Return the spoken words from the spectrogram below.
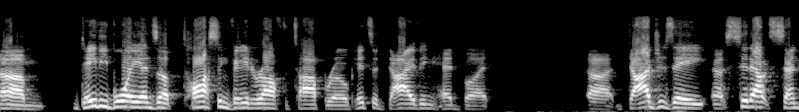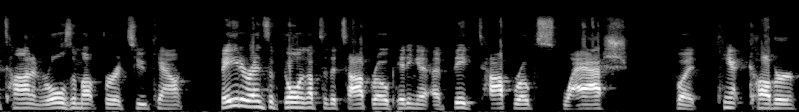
Um, Davey Boy ends up tossing Vader off the top rope, hits a diving headbutt, uh, dodges a, a sit out senton and rolls him up for a two count. Vader ends up going up to the top rope, hitting a, a big top rope splash, but can't cover.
